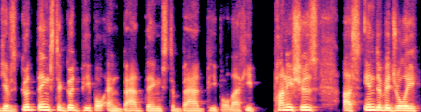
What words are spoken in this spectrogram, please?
gives good things to good people and bad things to bad people that he punishes us individually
